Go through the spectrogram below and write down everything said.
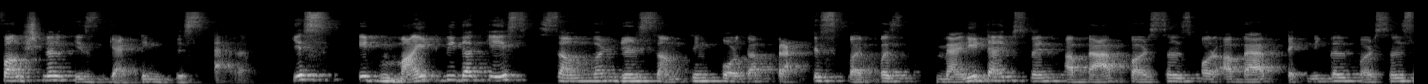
Functional is getting this error. Yes, it might be the case someone did something for the practice purpose. Many times when ABAP persons or ABAP technical persons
